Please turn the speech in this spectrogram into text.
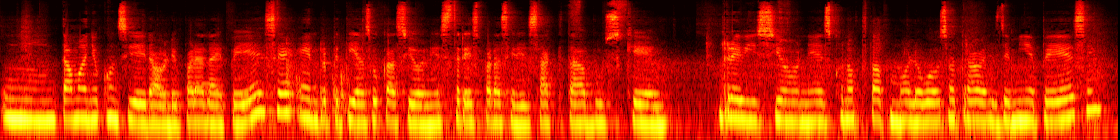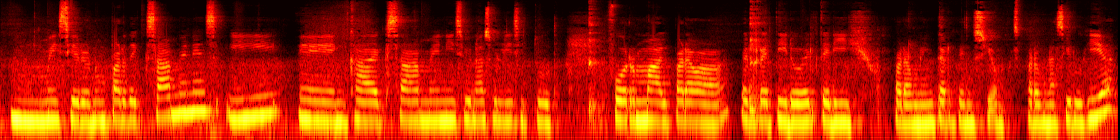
un tamaño considerable para la EPS. En repetidas ocasiones, tres para ser exacta, busqué revisiones con oftalmólogos a través de mi EPS me hicieron un par de exámenes y eh, en cada examen hice una solicitud formal para el retiro del terigio, para una intervención, pues para una cirugía.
